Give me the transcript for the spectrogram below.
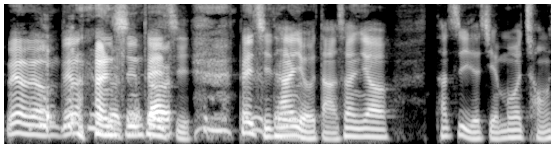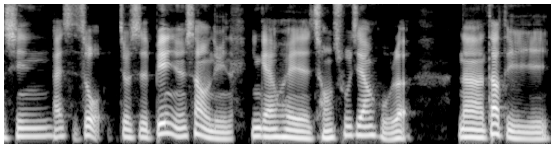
没有没有，不用担心佩奇。佩奇他有打算要他自己的节目重新开始做，就是边缘少女应该会重出江湖了。那到底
